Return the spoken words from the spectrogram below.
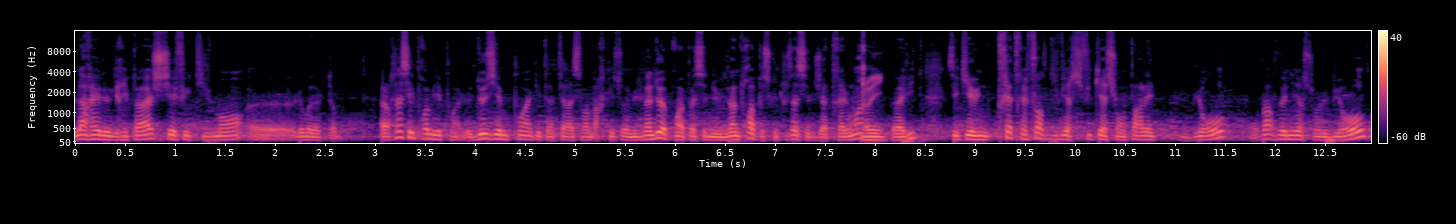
l'arrêt, le grippage, c'est effectivement euh, le mois d'octobre. Alors ça, c'est le premier point. Le deuxième point qui est intéressant à marquer sur 2022, après on va passer à 2023, parce que tout ça, c'est déjà très loin, ça va vite, c'est qu'il y a une très très forte diversification. On parlait du bureau, on va revenir sur le bureau,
